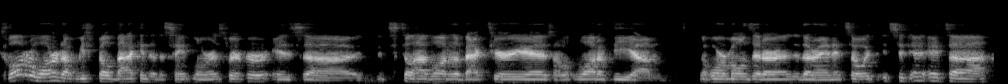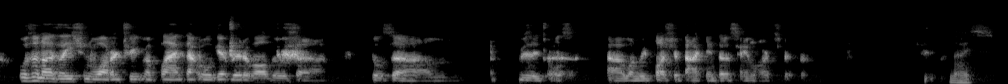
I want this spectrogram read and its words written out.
'Cause a lot of the water that we spill back into the St. Lawrence River is uh, it still has a lot of the bacteria, a lot of the um, the hormones that are that are in it. So it, it's it's a ozonization water treatment plant that will get rid of all those uh, those um, residuals uh, when we flush it back into the St. Lawrence River. Nice.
